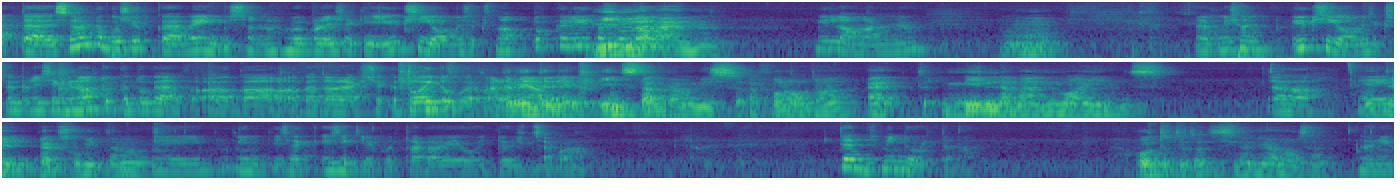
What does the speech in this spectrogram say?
et äh, see on nagu sihuke vein, mis on noh, võib-olla isegi üksi joomiseks natuke liiga Millamann Millamann jah, mm.. et mis on üksi joomiseks võib-olla isegi natuke tugev, aga, aga ta oleks sihuke toidu kõrvale Te võite neid Instagramis follow da, at Millamann Wines, kui ei teid, peaks huvitama. ei mind ise isiklikult väga ei huvita üldse kohe. tead, mis mind huvitab? oot, oot, oot, siin on hea lause. Nonii,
